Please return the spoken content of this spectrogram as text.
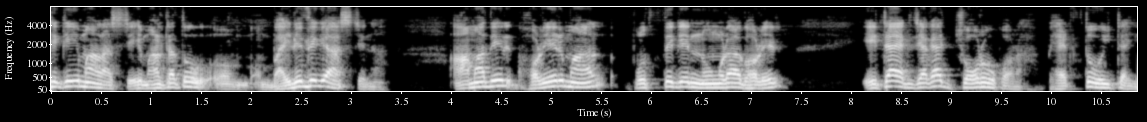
থেকেই মাল আসছে, এই মালটা তো বাইরে থেকে আসছে না। আমাদের ঘরের মাল, প্রত্যেকের নোংরা ঘরের, এটা এক জায়গায় জড়ো করা ভ্যাট তো ওইটাই।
